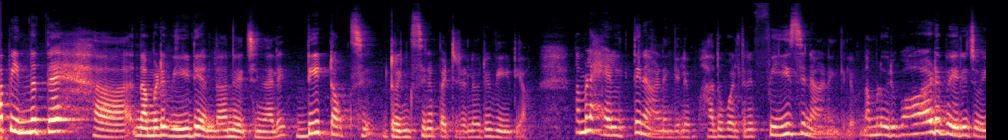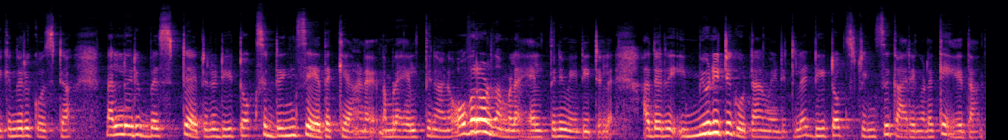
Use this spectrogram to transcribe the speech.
അപ്പോൾ ഇന്നത്തെ നമ്മുടെ വീഡിയോ എന്താണെന്ന് വെച്ച് കഴിഞ്ഞാൽ ഡീടോക്സ് ഡ്രിങ്ക്സിനെ പറ്റിയിട്ടുള്ള ഒരു വീഡിയോ. നമ്മൾ ഹെൽത്തിനാണെങ്കിലും അതുപോലെ തന്നെ ഫേസിനാണെങ്കിലും നമ്മൾ ഒരുപാട് പേര് ചോദിക്കുന്ന ഒരു ക്വസ്റ്റ നല്ലൊരു ബെസ്റ്റ് ആയിട്ടൊരു ഡീടോക്സ് ഡ്രിങ്ക്സ് ഏതൊക്കെയാണ് നമ്മുടെ ഹെൽത്തിനാണ് ഓവറോൾ നമ്മളെ ഹെൽത്തിന് വേണ്ടിയിട്ടുള്ള അതൊരു ഇമ്മ്യൂണിറ്റി കൂട്ടാൻ വേണ്ടിയിട്ടുള്ള ഡീടോക്സ് ഡ്രിങ്ക്സ് കാര്യങ്ങളൊക്കെ ഏതാണ്.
